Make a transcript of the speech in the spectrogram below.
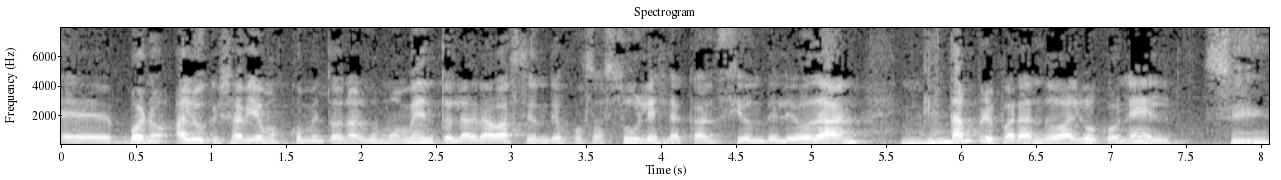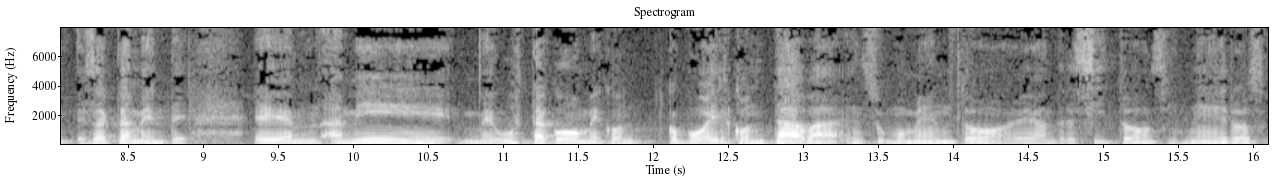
eh, bueno, algo que ya habíamos comentado en algún momento, la grabación de Ojos Azules, la canción de Leodán, que están preparando algo con él. Sí, exactamente. Eh, a mí me gusta como, me, con- como él contaba en su momento, eh, Andresito Cisneros,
